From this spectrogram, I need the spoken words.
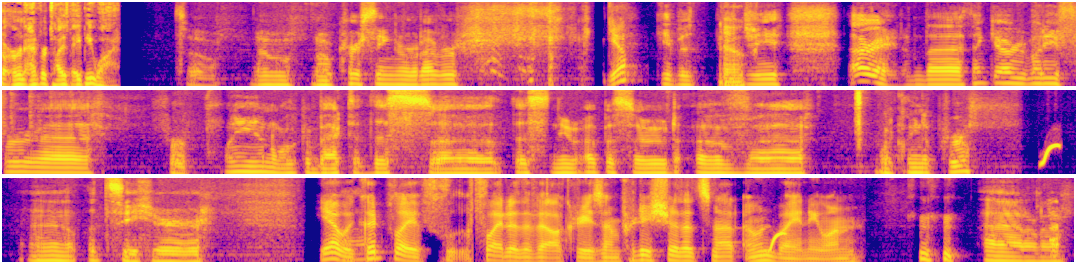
to earn advertised APY. So no no cursing or whatever. Yep. Keep it No. PG. All right, and uh, thank you everybody for uh, for playing. Welcome back to this uh, this new episode of uh, the Cleanup Crew. Uh, let's see here. Yeah, we could play Fl- Flight of the Valkyries. I'm pretty sure that's not owned by anyone. I don't know.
